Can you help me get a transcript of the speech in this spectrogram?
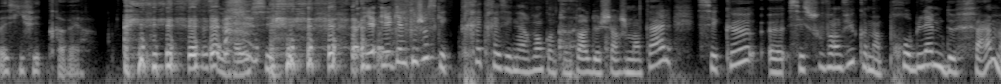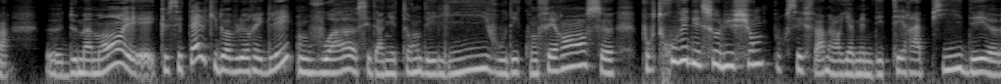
Parce qu'il fait de travers. Ça, c'est vrai aussi. Il y, a, quelque chose qui est très très énervant quand on parle de charge mentale, c'est que euh, c'est souvent vu comme un problème de femme, euh, de maman, et, que c'est elles qui doivent le régler. On voit euh, ces derniers temps des livres ou des conférences pour trouver des solutions pour ces femmes. Alors il y a même des thérapies, des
